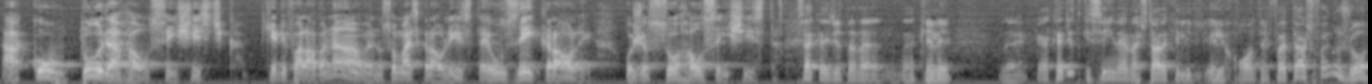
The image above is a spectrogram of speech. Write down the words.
a cultura Raul Seixística, que ele falava, não, eu não sou mais craulista, eu usei Crowley, hoje eu sou Raul Seixista. Você acredita na, naquele... Né, acredito que sim, né? Na história que ele, ele conta, ele foi até, acho que foi no Jô,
